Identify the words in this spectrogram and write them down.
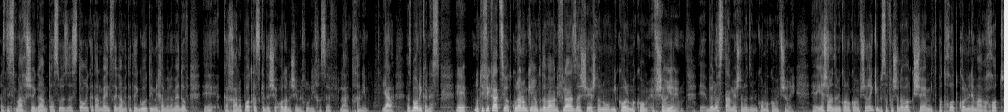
אז נשמח שגם תעשו איזה סטורי קטן באינסטגרם ותתייגו אותי, מיכאל מלמדוב, אה, ככה על הפודקאסט, כדי שעוד אנשים יוכלו להיחשף לתכנים. יאללה, אז בואו ניכנס. אה, נוטיפיקציות, כולנו מכירים את הדבר הנפלא הזה שיש לנו מכל מקום אפשרי היום. אה, ולא סתם יש לנו את זה מכל מקום אפשרי. יש את זה מכל מקום אפשרי, כי בסופו של דבר כשמתפתחות כל מיני מערכות,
